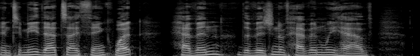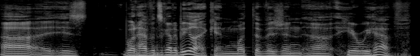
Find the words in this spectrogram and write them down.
And to me, that's, I think, what heaven, the vision of heaven we have, uh, is what heaven's going to be like and what the vision uh, here we have.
